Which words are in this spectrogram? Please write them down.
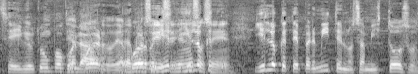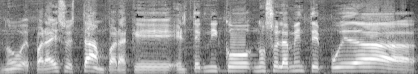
se desvirtúa un poco De la... acuerdo, de de acuerdo. acuerdo, y, es, y es lo que sí. te, y es lo que te permiten los amistosos, ¿no? Para eso están, para que el técnico no solamente pueda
